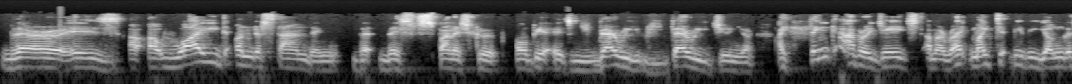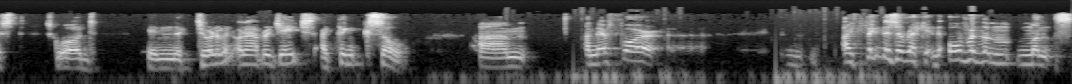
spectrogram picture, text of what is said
there is a, a, wide understanding that this Spanish group, albeit it's very, very junior, I think average age, am I right? Might it be the youngest squad in the tournament on average age? I think so. Um, and therefore, I think there's a record over the months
